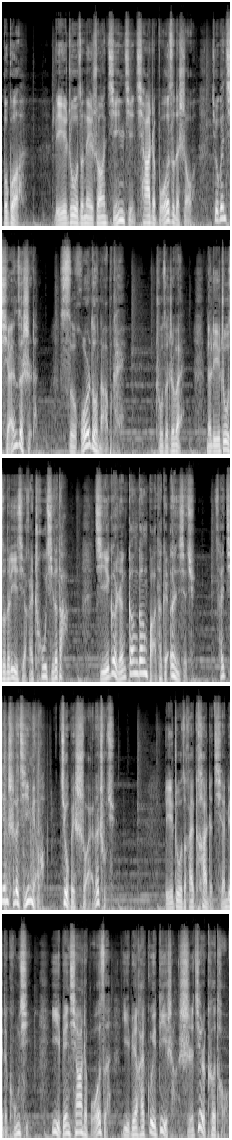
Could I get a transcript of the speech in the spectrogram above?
不过，李柱子那双紧紧掐着脖子的手就跟钳子似的，死活都拿不开。除此之外，那李柱子的力气还出奇的大，几个人刚刚把他给摁下去，才坚持了几秒就被甩了出去。李柱子还看着前面的空气。一边掐着脖子，一边还跪地上使劲磕头，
